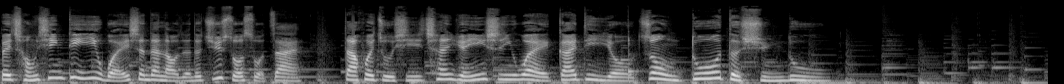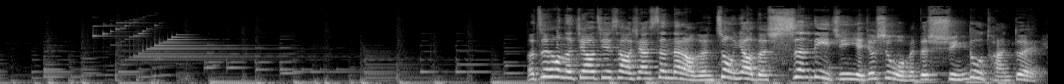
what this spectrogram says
被重新定义为圣诞老人的居所所在。大会主席称，原因是因为该地有众多的驯鹿。而最后呢，就要介绍一下圣诞老人重要的生力军，也就是我们的驯鹿团队。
